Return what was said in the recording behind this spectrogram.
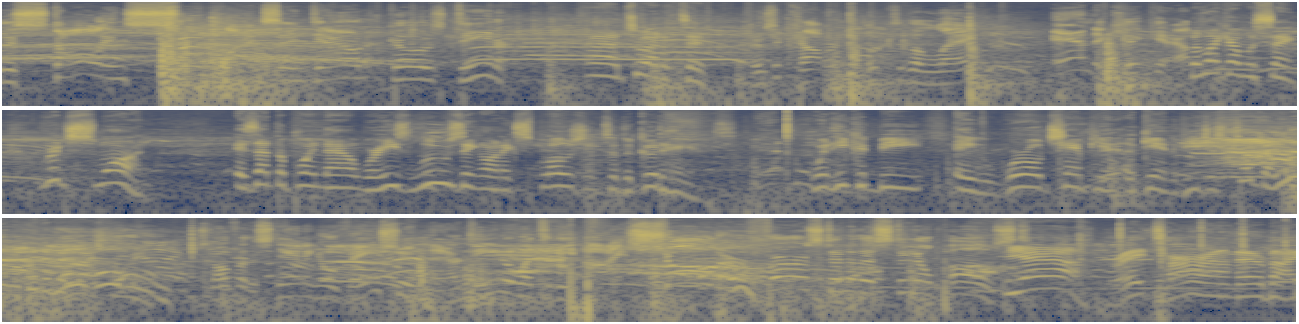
The stalling suplex, and down goes Deaner. Uh, two out of ten. There's a cover, hook to the leg, and a kick out. But like I was saying, Rich Swann is at the point now where he's losing on Xplosion to the good hands. When he could be a world champion again if he just took a little bit of me. Let's go for the standing ovation there. Deaner went to the shoulder first into the steel post. Yeah. Great turnaround there by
